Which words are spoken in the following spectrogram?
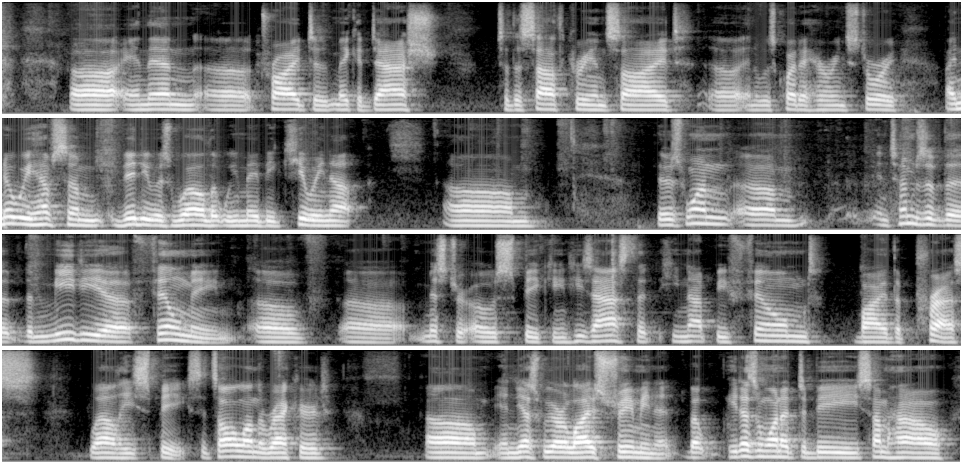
uh, and then uh, tried to make a dash to the South Korean side, uh, and it was quite a harrowing story. I know we have some video as well that we may be queuing up. Um, there's one um, in terms of the, the media filming of uh, Mr. O speaking, he's asked that he not be filmed by the press while he speaks. It's all on the record. Um, and yes, we are live streaming it, but he doesn't want it to be somehow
